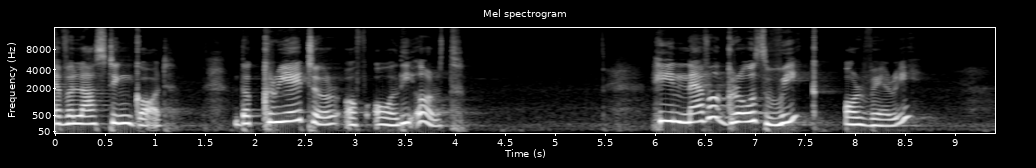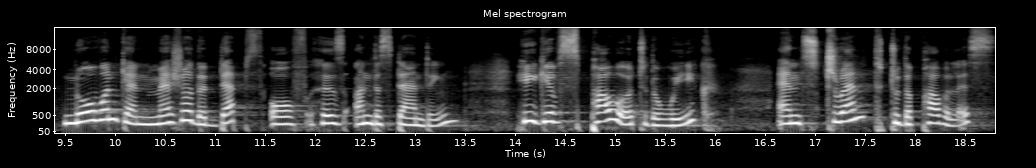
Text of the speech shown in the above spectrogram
everlasting God, the creator of all the earth. He never grows weak or weary. No one can measure the depths of his understanding. He gives power to the weak and strength to the powerless.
